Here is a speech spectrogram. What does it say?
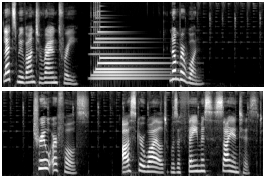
Let's move on to round 3. Number 1. True or false? Oscar Wilde was a famous scientist.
